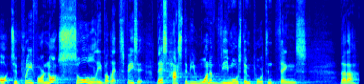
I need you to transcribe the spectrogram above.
ought to pray for. Not solely, but let's face it, this has to be one of the most important things that a,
